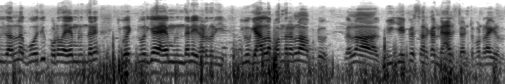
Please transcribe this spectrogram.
ಇದೆಲ್ಲ ಗೋಧಿ ಕೊಡೋದು ಅಯಮ್ಲಿಂದನೇ ಇವತ್ತಿನವರೆಗೆ ಅಯಮ್ಲಿಂದನೇ ನಡೆದ್ರಿ ಇವಾಗ ಎಲ್ಲ ಬಂದರೆಲ್ಲ ಬಿಟ್ಟು ಎಲ್ಲ ಬಿ ಜೆ ಪಿ ಸರ್ಕಾರ ಮ್ಯಾಲೆ ಸ್ಟಂಟ್ ಬಂದ್ರಾಗಿರೋದು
